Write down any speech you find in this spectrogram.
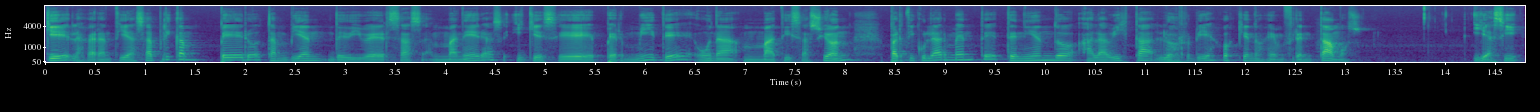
que las garantías aplican, pero también de diversas maneras y que se permite una matización, particularmente teniendo a la vista los riesgos que nos enfrentamos y así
